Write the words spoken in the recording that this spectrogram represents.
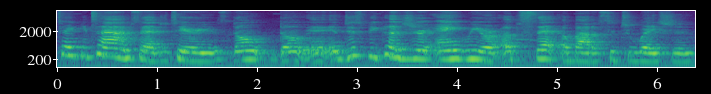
Take your time, Sagittarius. Don't, don't, and just because you're angry or upset about a situation,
